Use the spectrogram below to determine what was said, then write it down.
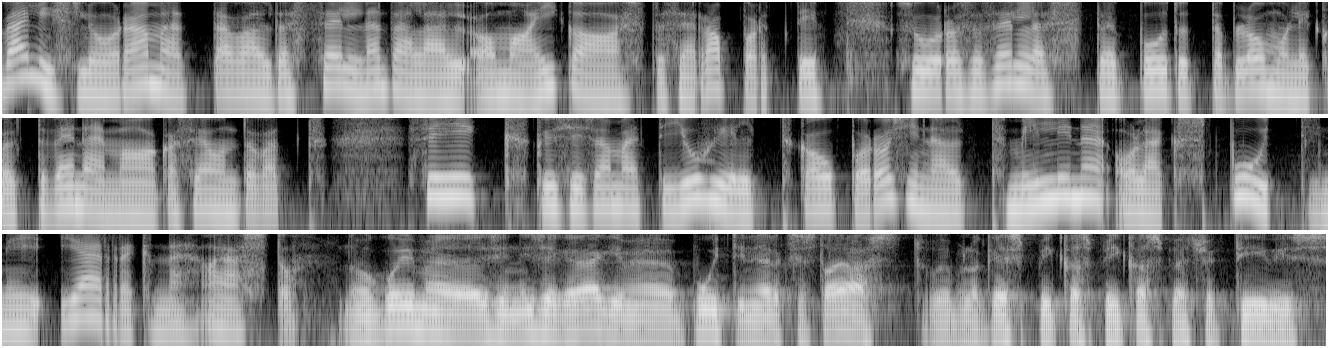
välisluureamet avaldas sel nädalal oma iga-aastase raporti. suur osa sellest puudutab loomulikult Venemaaga seonduvat. Sihik küsis ameti juhilt Kaupo Rosinalt, milline oleks Putini järgne ajastu. no kui me siin isegi räägime Putini järgsest ajast, võib-olla keskpikas-pikas perspektiivis,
